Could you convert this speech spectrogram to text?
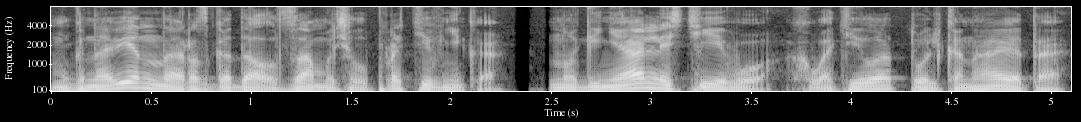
мгновенно разгадал замысел противника, но гениальности его хватило только на это.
